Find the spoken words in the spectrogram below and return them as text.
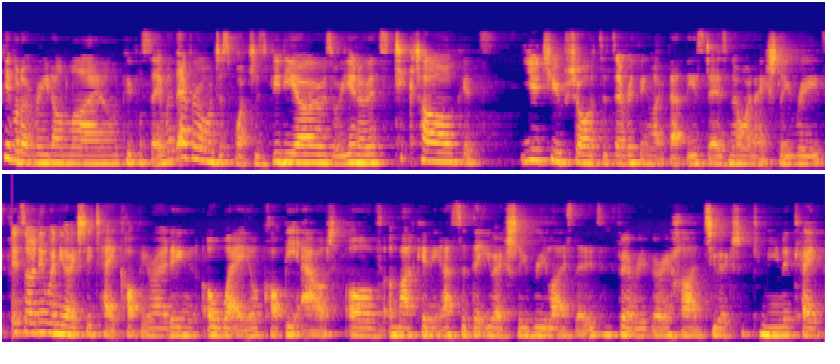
people don't read online. A lot of people say, but everyone just watches videos or, you know, it's TikTok, it's YouTube shorts, it's everything like that these days. No one actually reads. It's only when you actually take copywriting away or copy out of a marketing asset that you actually realize that it's very, very hard to actually communicate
